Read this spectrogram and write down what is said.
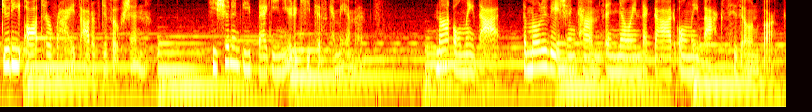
Duty ought to rise out of devotion. He shouldn't be begging you to keep His commandments. Not only that, the motivation comes in knowing that God only backs his own book.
